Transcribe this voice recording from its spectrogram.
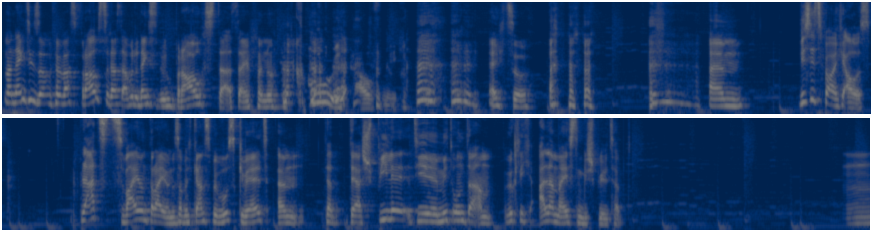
man denkt sich so, für was brauchst du das? Aber du denkst, du brauchst das einfach nur. Cool. Auf mich. Echt so. ähm, wie sieht's bei euch aus? Platz 2 und 3, und das habe ich ganz bewusst gewählt, ähm, der, der Spiele, die ihr mitunter am wirklich allermeisten gespielt habt. Mm,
